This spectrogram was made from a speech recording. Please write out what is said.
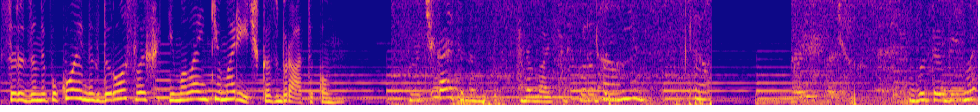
Серед занепокоєних дорослих і маленькі Марічка з братиком. Ви чекаєте на, на батька? Скоро приїде? Будете обіймати?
